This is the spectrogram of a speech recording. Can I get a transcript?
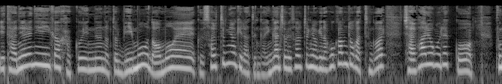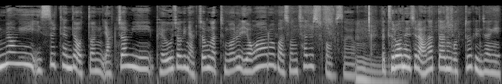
이 다니엘 헤니가 갖고 있는 어떤 미모 너머의 그 설득력이라든가 인간적인 설득력이나 호감도 같은 걸 잘 활용을 했고 분명히 있을 텐데 어떤 약점이 배우적인 약점 같은 거를 영화로 봐서는 찾을 수가 없어요. 음. 그러니까 드러내질 않았다는 것도 굉장히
